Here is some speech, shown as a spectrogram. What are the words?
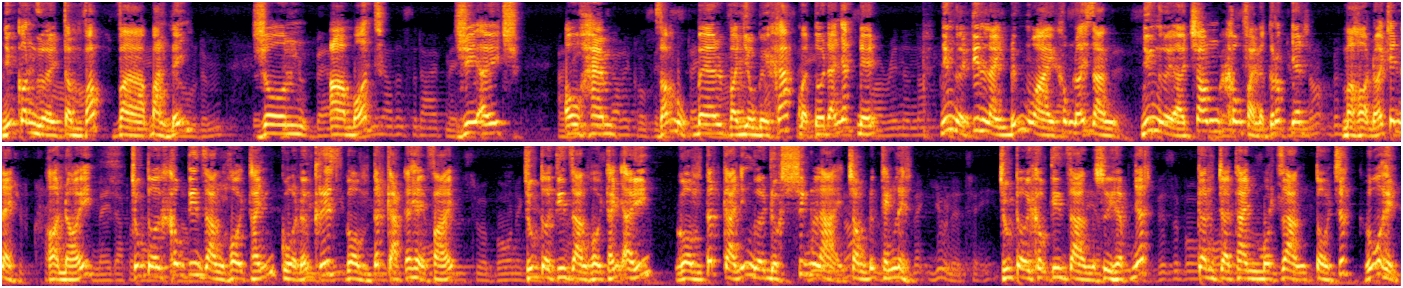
Những con người tầm vóc và bản lĩnh. John Amott, G.H. O'Ham, giám mục Bell và nhiều người khác mà tôi đã nhắc đến. Những người tin lành đứng ngoài không nói rằng những người ở trong không phải là cơ đốc nhân, mà họ nói thế này. Họ nói, chúng tôi không tin rằng hội thánh của Đấng Christ gồm tất cả các hệ phái. Chúng tôi tin rằng hội thánh ấy gồm tất cả những người được sinh lại trong Đức Thánh Linh. Chúng tôi không tin rằng sự hiệp nhất cần trở thành một dạng tổ chức hữu hình.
